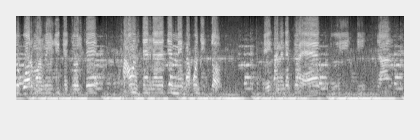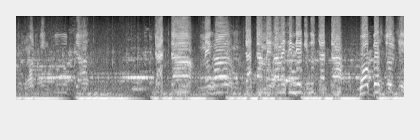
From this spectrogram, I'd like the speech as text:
পাচ্ছ বর্মন মিউজিকে চলছে সাউন্ড স্ট্যান্ডার্ডের যে মেগা পঁচিশশো এইখানে দেখতে পাচ্ছ এক, দুই, তিন, চার মোট কিন্তু চার, চারটা মেঘা চারটা মেগা মেশিন দিয়ে কিন্তু চারটা পপ বেস চলছে।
